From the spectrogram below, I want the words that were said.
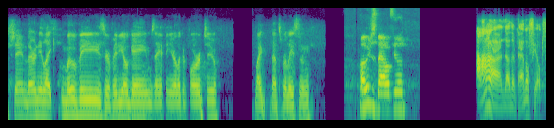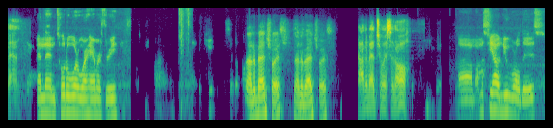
Shane, there any like movies or video games, anything you're looking forward to, like that's releasing? Probably just Battlefield Ah, another Battlefield fan. and then Total War Warhammer 3. Not a bad choice. Not a bad choice. Not a bad choice at all. Um, I'm gonna see how New World is.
